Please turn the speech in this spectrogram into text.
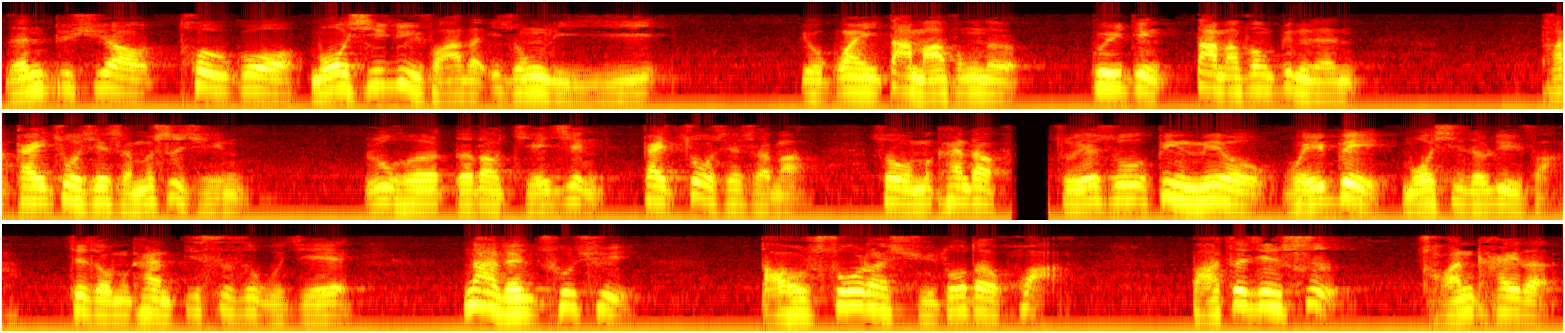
人必须要透过摩西律法的一种礼仪，有关于大麻风的规定。大麻风病人他该做些什么事情，如何得到洁净，该做些什么？所以我们看到主耶稣并没有违背摩西的律法。接着我们看第四十五节，那人出去，倒说了许多的话，把这件事传开了，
